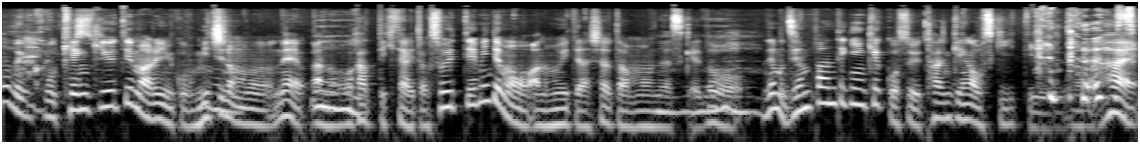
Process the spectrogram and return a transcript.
のでこう研究っていうのもある意味こう未知のものをね、あの分かってきたりとかそういった意味でもあの向いてらっしゃるとは思うんですけど、でも全般的に結構そういう探検がお好きっていうのは、はい、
